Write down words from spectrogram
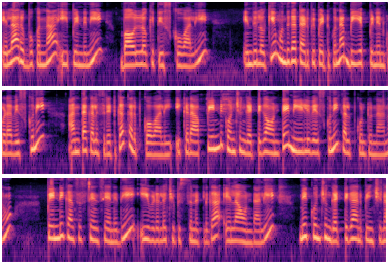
ఇలా రుబ్బుకున్న ఈ పిండిని బౌల్లోకి తీసుకోవాలి. ఇందులోకి ముందుగా తడిపి పెట్టుకున్న బియ్యం పిండిని కూడా వేసుకుని అంతా కలిసిరెట్టుగా కలుపుకోవాలి. ఇక్కడ పిండి కొంచెం గట్టిగా ఉంటే నీళ్ళు వేసుకుని కలుపుకుంటున్నాను. పిండి కన్సిస్టెన్సీ అనేది ఈ వీడియోలో చూపిస్తున్నట్లుగా ఎలా ఉండాలి మీకు కొంచెం గట్టిగా అనిపించిన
